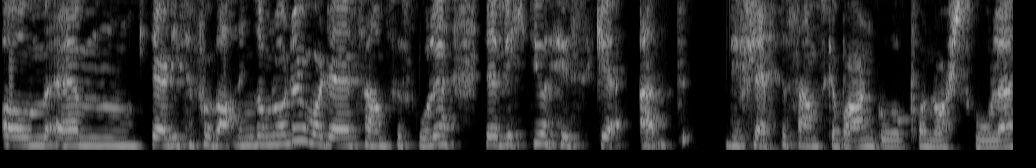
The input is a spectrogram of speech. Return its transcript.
om um, det er disse forvaltningsområder hvor det er samiske skole, det er viktig å huske at de fleste samiske barn går på norsk skole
